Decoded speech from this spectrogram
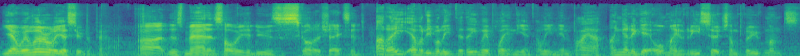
Yeah, we're literally a superpower. Alright, this man has told me to do his Scottish accent. Alright, everybody, today we're playing the Italian Empire. I'm gonna get all my research improvements.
